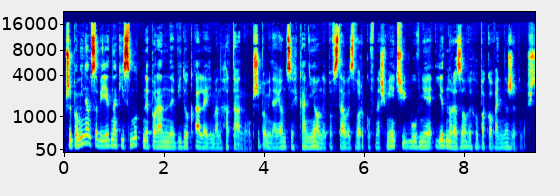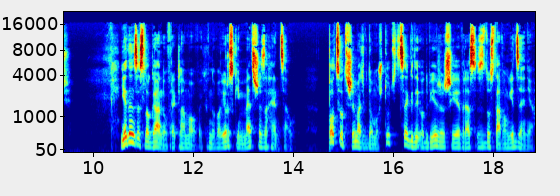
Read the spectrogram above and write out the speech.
przypominam sobie jednak i smutny poranny widok alei Manhattanu, przypominających kaniony powstałe z worków na śmieci, głównie jednorazowych opakowań na żywność. Jeden ze sloganów reklamowych w nowojorskim metrze zachęcał: Po co trzymać w domu sztućce, gdy odbierzesz je wraz z dostawą jedzenia?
